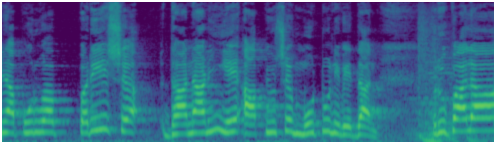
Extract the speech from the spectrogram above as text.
પાર્ટીના પૂર્વ પરેશ ધાનાણીએ આપ્યું છે મોટું નિવેદન. રૂપાલા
